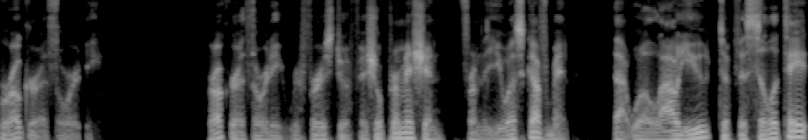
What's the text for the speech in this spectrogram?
Broker Authority. Broker Authority refers to official permission from the U.S. government that will allow you to facilitate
